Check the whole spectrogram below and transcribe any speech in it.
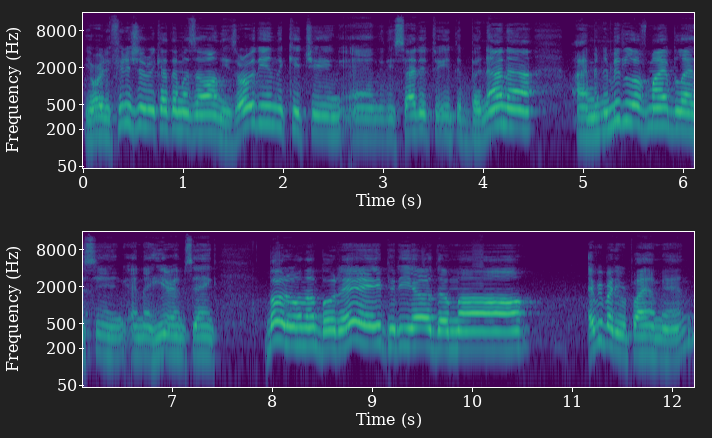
He already finished the Hamazon, he's already in the kitchen, and he decided to eat a banana. I'm in the middle of my blessing, and I hear him saying, Baruch na borei piri adama." Everybody reply Amen.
